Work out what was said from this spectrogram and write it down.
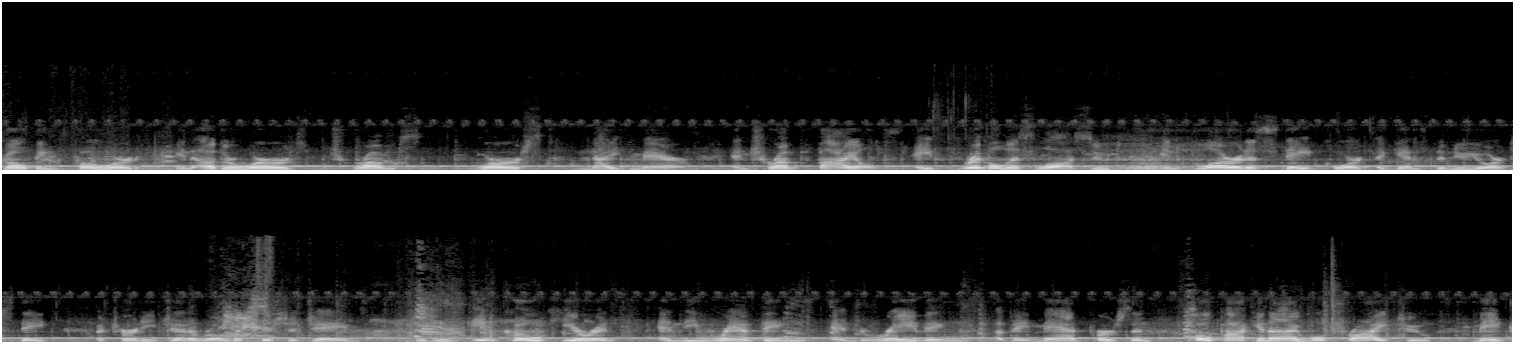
going forward. In other words, Trump's worst nightmare. And Trump files a frivolous lawsuit in Florida state court against the New York State Attorney General Letitia James. It is incoherent and the rantings and ravings of a mad person. Popok and I will try to make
